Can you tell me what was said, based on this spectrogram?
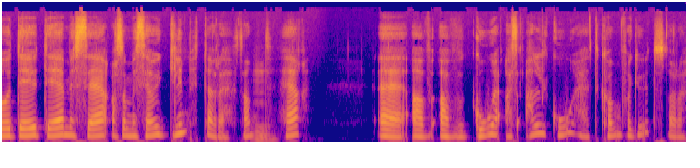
og det er jo det vi ser altså Vi ser jo glimt av det sant? Mm. her. Eh, av, av gode, Altså all godhet kommer fra Gud, står det.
